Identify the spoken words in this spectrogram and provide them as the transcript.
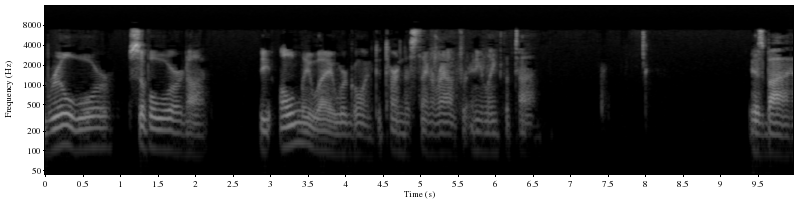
real war, civil war or not, the only way we're going to turn this thing around for any length of time is by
